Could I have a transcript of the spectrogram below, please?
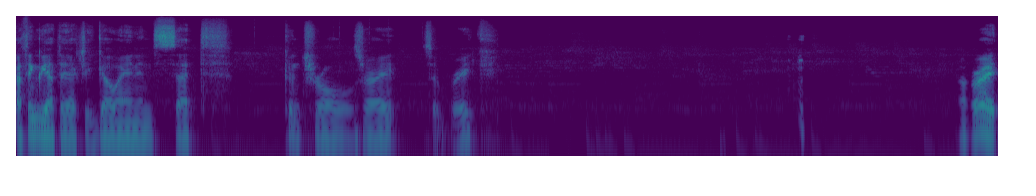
I think we have to actually go in and set controls, right? So brake. All right.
